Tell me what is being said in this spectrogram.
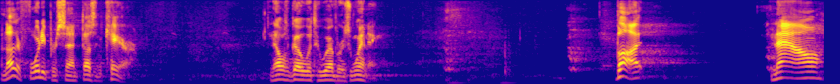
Another 40% doesn't care. And they'll go with whoever is winning. But now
